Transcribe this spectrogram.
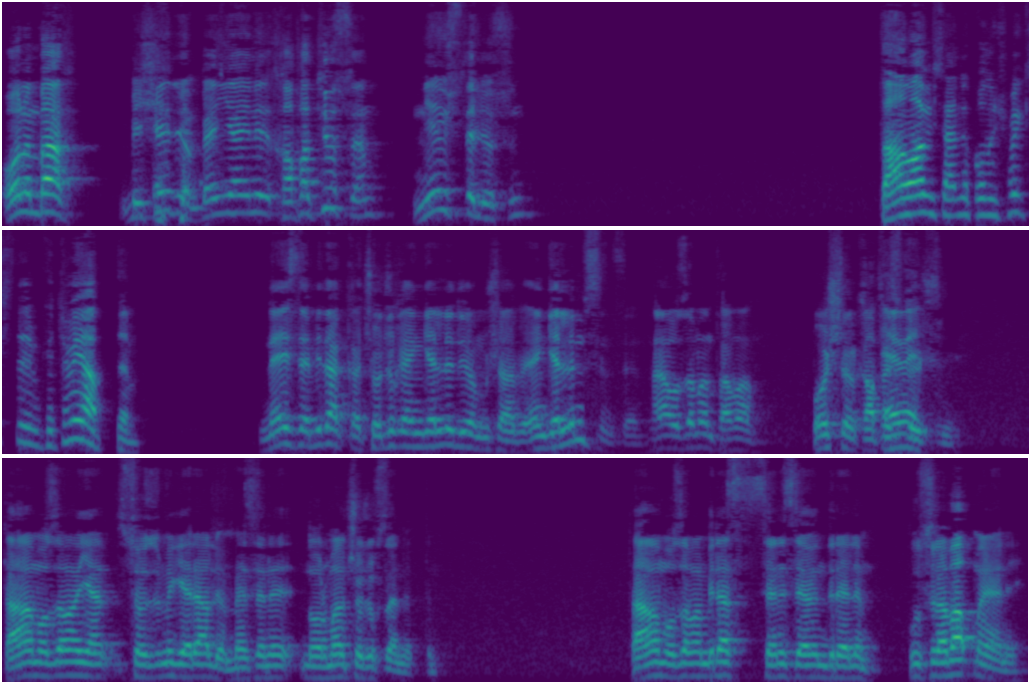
Oğlum bak bir şey diyorum. Ben yayını kapatıyorsam niye üsteliyorsun? Tamam abi seninle konuşmak istedim. Kötü mü yaptım? Neyse bir dakika çocuk engelli diyormuş abi. Engelli misin sen? Ha o zaman tamam. Boş ver kafes Evet. dövüşünü. Tamam o zaman yani sözümü geri alıyorum. Ben seni normal çocuk zannettim. Tamam o zaman biraz seni sevindirelim. Kusura bakma yani.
